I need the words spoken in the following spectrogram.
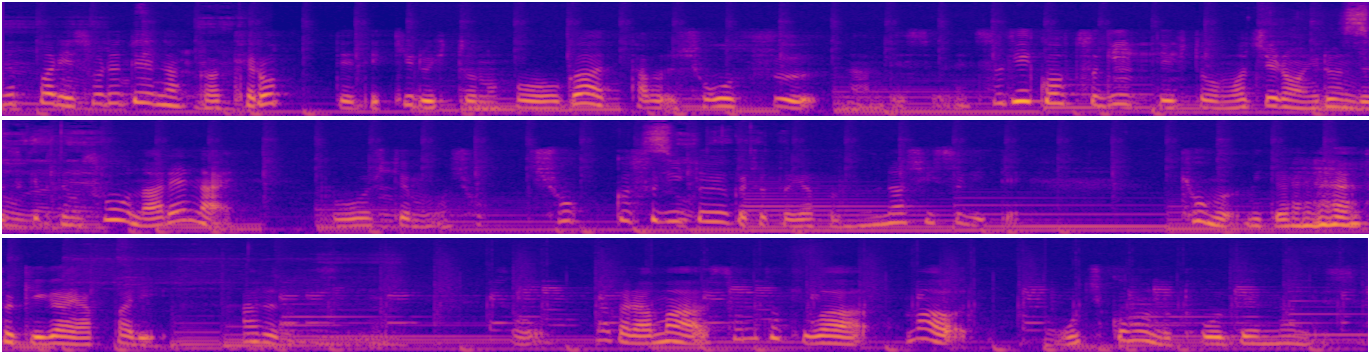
やっぱりそれでなんかケロってできる人の方が多分少数なんですよね。次こう次っていう人ももちろんいるんですけど、でもそうなれない。どうしてもショショックすぎというかちょっとやっぱ虚しすぎて虚無みたいな時がやっぱりあるんですよね。そうだからまあその時はまあ落ち込むの当然なんですよね。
